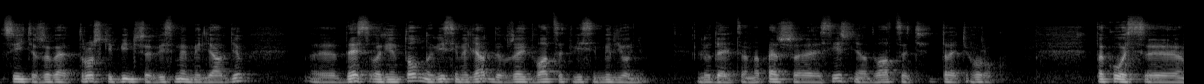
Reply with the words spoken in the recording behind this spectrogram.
в світі живе трошки більше 8 мільярдів, десь орієнтовно 8 мільярдів вже й 28 мільйонів людей. Це на 1 січня 2023 року. Так ось, е,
